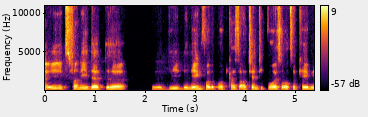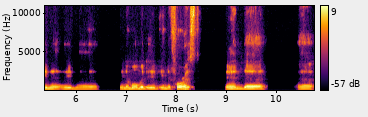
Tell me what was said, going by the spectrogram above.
it's funny that uh, the, the name for the podcast, Authentic Voice, also came in a, in a, in a moment in, in the forest and uh, uh,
